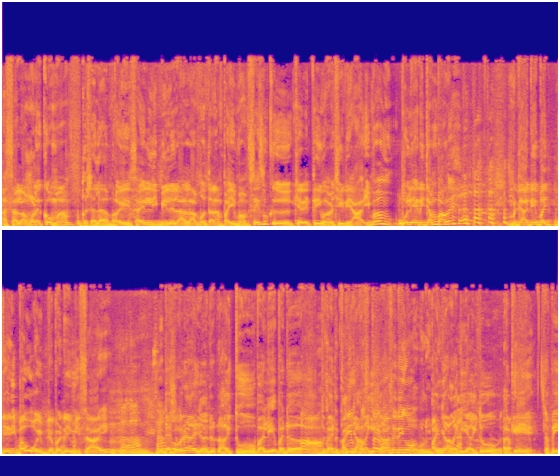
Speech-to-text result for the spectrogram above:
Assalamualaikum, Mam. Waalaikumsalam. Oi, saya bila lah lama tak nampak Imam. Saya suka karakter Imam macam ni. Ah, Imam boleh ada jambang eh. dia, dia jadi bau eh, daripada misai. Dan sebenarnya hari tu balik pada Ah, tu kan panjang lagi lah. lah saya tengok. Panjang lagi hari tu. Tapi Okey. tapi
